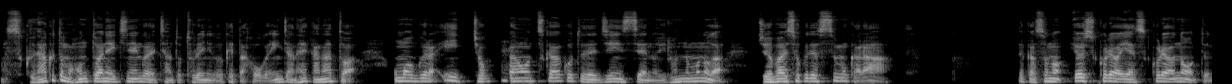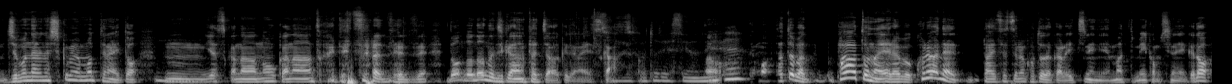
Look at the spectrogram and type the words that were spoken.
まあ、少なくとも本当はね、1年ぐらいちゃんとトレーニング受けた方がいいんじゃないかなとは思うぐらい直感を使うことで人生のいろんなものが10倍速で進むから、だからその、よし、これはイエス、これはノーって自分なりの仕組みを持ってないと、うん、イエスかな、ノーかなとか言ってたら全然、どんどんどんどん時間が経っちゃうわけじゃないですか。そういうことですよね。でも例えば、パートナー選ぶ、これはね、大切なことだから1年に、ね、待ってもいいかもしれないけど、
